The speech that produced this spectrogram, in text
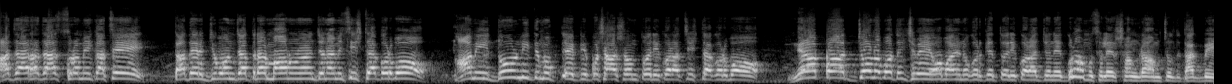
হাজার হাজার শ্রমিক আছে তাদের জীবনযাত্রার মান উন্নয়নের জন্য আমি চেষ্টা করব। আমি দুর্নীতি মুক্ত একটি প্রশাসন তৈরি করার চেষ্টা করব। নিরাপদ জনপথ হিসেবে অভয়নগরকে তৈরি করার জন্য গোলাম মুসলের সংগ্রাম চলতে থাকবে।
